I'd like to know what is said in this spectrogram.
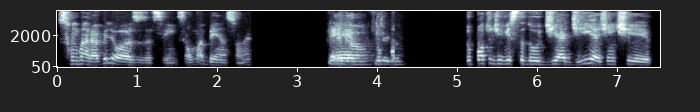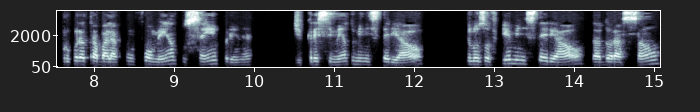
são maravilhosos, assim, são uma benção, né? Que legal, é, que legal. Do ponto de vista do dia a dia, a gente procura trabalhar com fomento sempre, né? De crescimento ministerial, filosofia ministerial, da adoração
